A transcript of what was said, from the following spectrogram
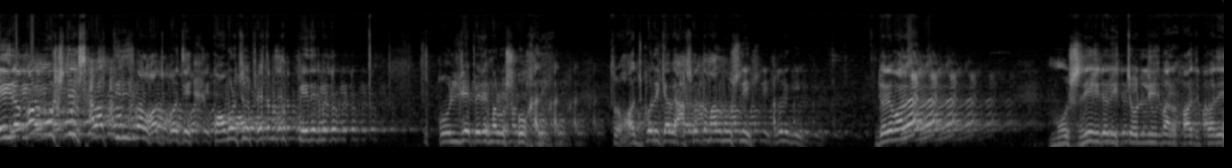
এইরকম মুসলিম সালা তিরিশ বার হজ করেছে, কবর ছিল পেরে কলজে পেরে মারবো শো খালি। তোর হজ করলে কি হবে? আসল তো মাল মুশরিক। আসলে কি? জোরে বলে, মুশরিক যদি চল্লিশ বার হজ করে,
